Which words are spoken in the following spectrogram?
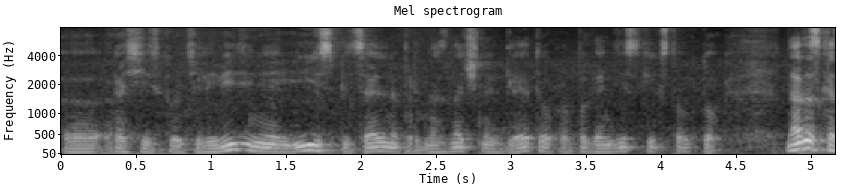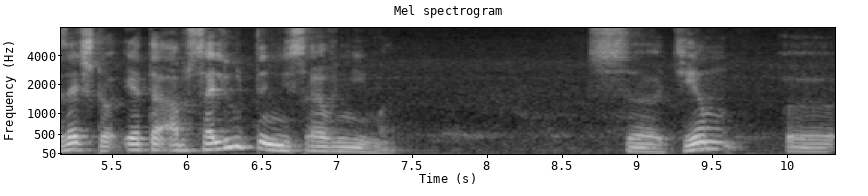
э, российского телевидения и специально предназначенных для этого пропагандистских структур. Надо сказать, что это абсолютно несравнимо с тем, э,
